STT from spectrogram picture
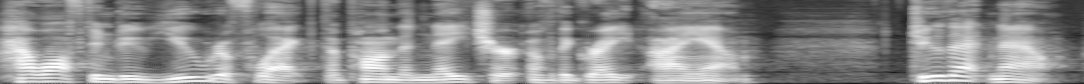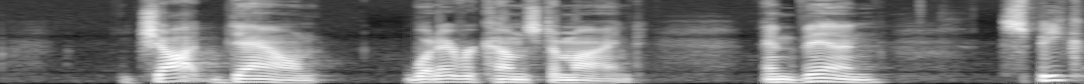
how often do you reflect upon the nature of the great I am? Do that now. Jot down whatever comes to mind, and then speak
